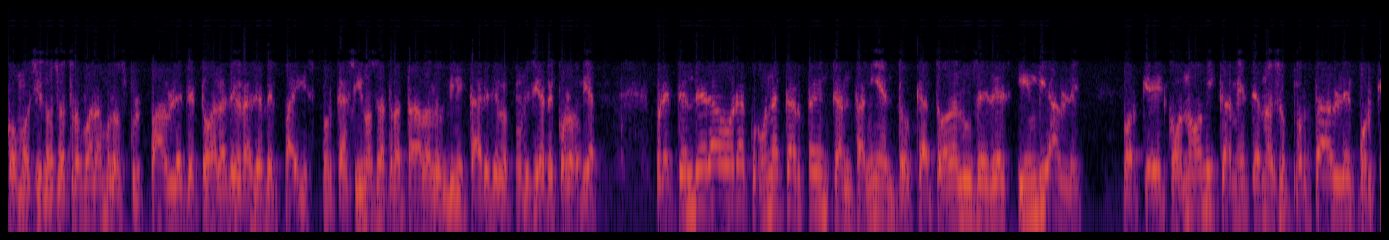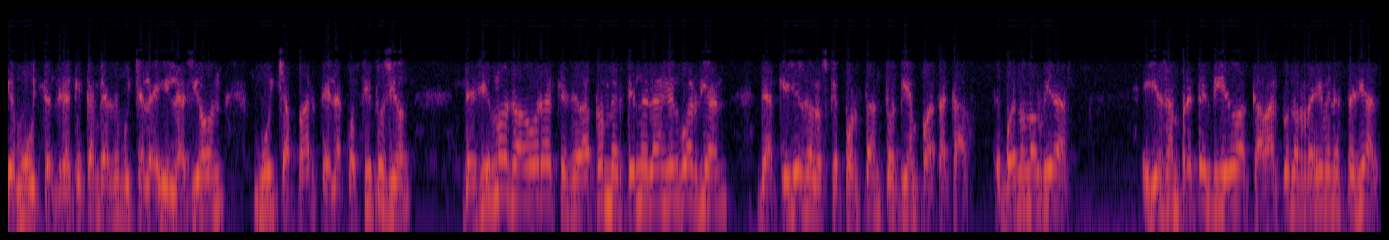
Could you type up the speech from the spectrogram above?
como si nosotros fuéramos los culpables de todas las desgracias del país, porque así nos ha tratado a los militares y a los policías de Colombia, pretender ahora con una carta de encantamiento que a todas luces es inviable, porque económicamente no es soportable, porque muy, tendría que cambiarse mucha legislación, mucha parte de la Constitución, decirnos ahora que se va a convertir en el ángel guardián de aquellos a los que por tanto tiempo ha atacado. Es bueno no olvidar, ellos han pretendido acabar con el régimen especial,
